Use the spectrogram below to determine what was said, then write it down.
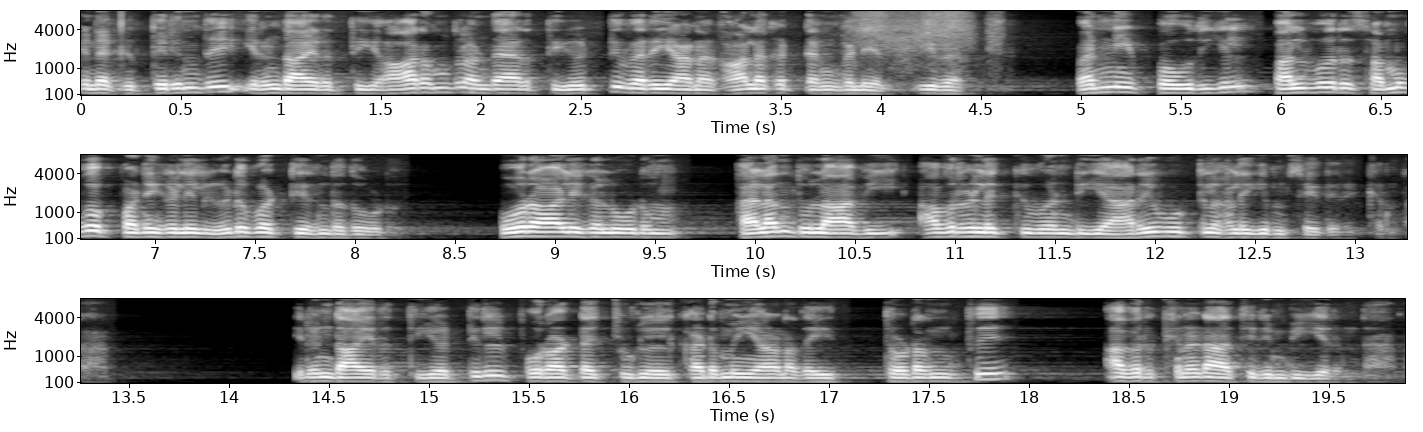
எனக்கு தெரிந்து இரண்டாயிரத்தி ஆறு முதல் ரெண்டாயிரத்தி எட்டு வரையான காலகட்டங்களில் இவர் வன்னி பகுதியில் பல்வேறு சமூக பணிகளில் ஈடுபட்டிருந்ததோடு போராளிகளோடும் கலந்துலாவி அவர்களுக்கு வேண்டிய அறிவூட்டல்களையும் செய்திருக்கின்றார். இரண்டாயிரத்தி எட்டில் போராட்டச் சூழல் கடுமையானதை தொடர்ந்து அவர் கனடா திரும்பியிருந்தார்.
